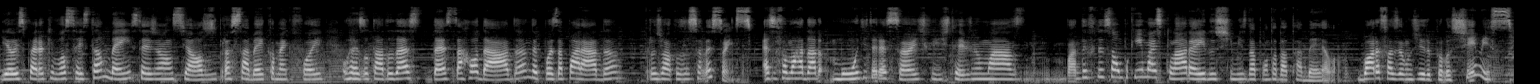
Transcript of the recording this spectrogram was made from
e eu espero que vocês também estejam ansiosos para saber como é que foi o resultado des dessa rodada depois da parada para os jogos das seleções. Essa foi uma rodada muito interessante, que a gente teve uma, uma definição um pouquinho mais clara aí dos times da ponta da tabela. Bora fazer um giro pelos times?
